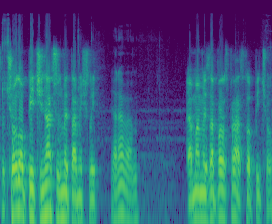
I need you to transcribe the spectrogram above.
To čo do piči, na čo sme tam išli? ja neviem. Ja máme za porozprávať s tou pičou.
